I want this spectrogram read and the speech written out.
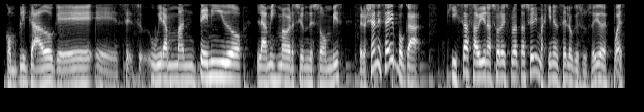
complicado que eh, se, hubieran mantenido la misma versión de zombies. Pero ya en esa época quizás había una sobreexplotación. Imagínense lo que sucedió después.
